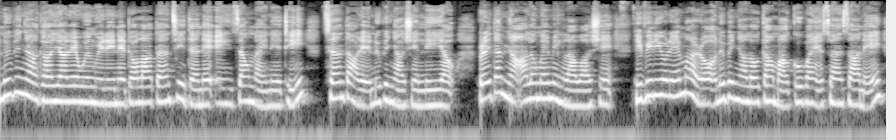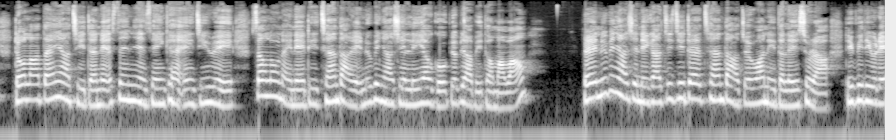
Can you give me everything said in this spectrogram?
အနုပညာကရတဲ့ဝင်ငွေတွေနဲ့ဒေါ်လာတန်းချီတန်တဲ့အိမ်ဆောင်နိုင်တဲ့အထိချမ်းသာတဲ့အနုပညာရှင်၄ယောက်ပရိသတ်များအားလုံးပဲမင်္ဂလာပါရှင်ဒီဗီဒီယိုထဲမှာတော့အနုပညာလောကမှာကိုယ်ပိုင်အစွမ်းစားနဲ့ဒေါ်လာတန်းရချီတန်တဲ့အဆင့်မြင့်စိန်ခံအိမ်ကြီးတွေစောင့်လုပ်နိုင်တဲ့အထိချမ်းသာတဲ့အနုပညာရှင်၄ယောက်ကိုပြောပြပေးသွားမှာပါဘယ်နည်းပညာရှင်တွေကကြီးကြီးတဲ့ချမ်းသာကြွယ်ဝနေတယ်လဲဆိုတာဒီဗီဒီယိုထဲ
